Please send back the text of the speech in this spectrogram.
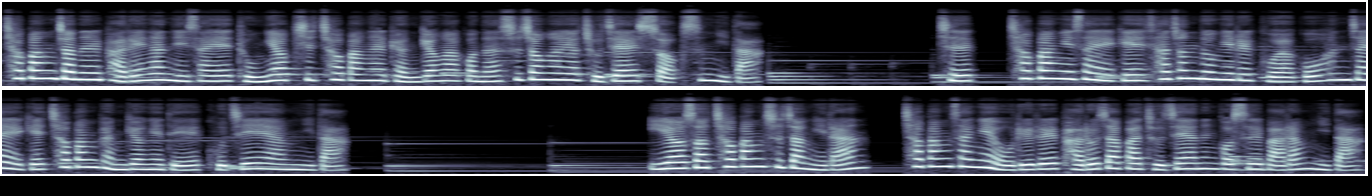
처방전을 발행한 의사의 동의 없이 처방을 변경하거나 수정하여 조제할 수 없습니다. 즉, 처방의사에게 사전 동의를 구하고 환자에게 처방 변경에 대해 고지해야 합니다. 이어서 처방 수정이란 처방상의 오류를 바로잡아 조제하는 것을 말합니다.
